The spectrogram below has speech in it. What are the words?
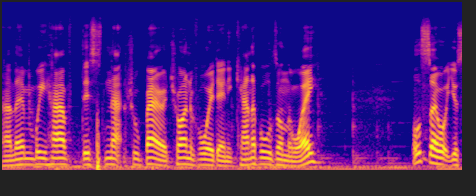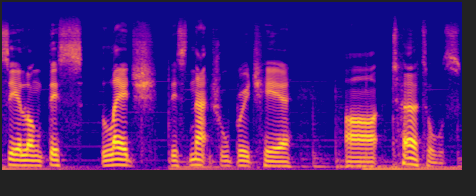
And then we have this natural barrier. Try and avoid any cannibals on the way. Also what you'll see along this ledge, this natural bridge here, are turtles.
